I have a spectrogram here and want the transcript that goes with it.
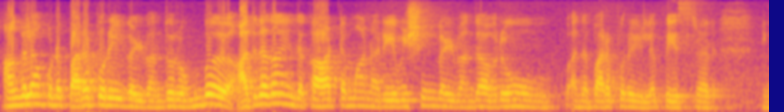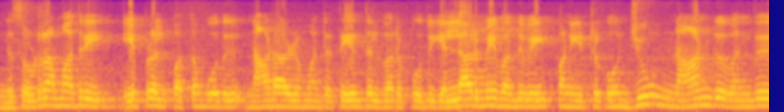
அங்கெல்லாம் கூட பரப்புரைகள் வந்து ரொம்ப அதில் தான் இந்த காட்டமா நிறைய விஷயங்கள் வந்து அவரும் அந்த பரப்புரையில பேசுறாரு. நீங்க சொல்ற மாதிரி ஏப்ரல் பத்தொம்போது நாடாளுமன்ற தேர்தல் வரப்போது எல்லாருமே வந்து வெயிட் பண்ணிட்டு இருக்கோம் ஜூன் நான்கு வந்து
